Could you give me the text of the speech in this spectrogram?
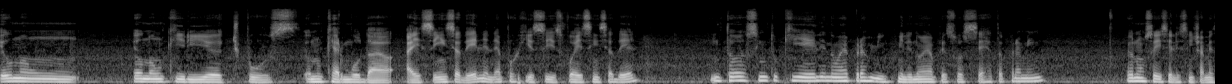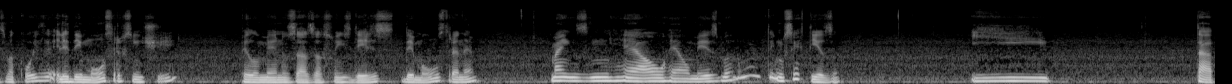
eu não eu não queria, tipo, eu não quero mudar a essência dele, né? Porque se isso for a essência dele, então eu sinto que ele não é para mim, ele não é a pessoa certa para mim. Eu não sei se ele sente a mesma coisa, ele demonstra sentir, pelo menos as ações deles demonstra, né? Mas em real, real mesmo, eu não tenho certeza. E tá,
